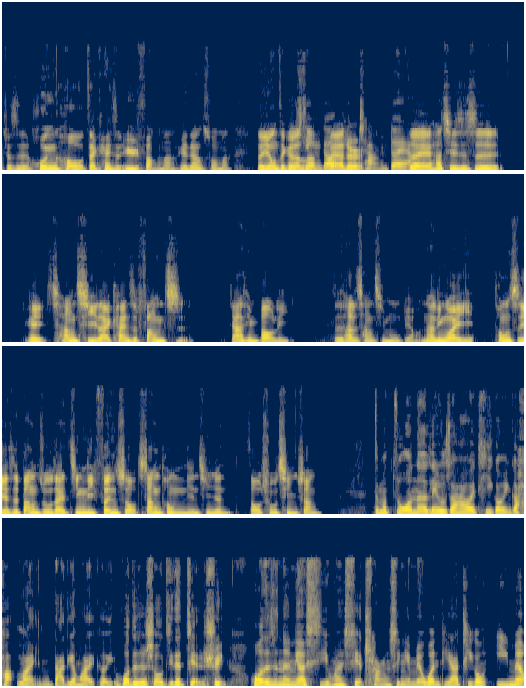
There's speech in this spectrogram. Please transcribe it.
就是婚后再开始预防嘛，可以这样说吗？所以用这个 Love Better，对啊，对，它其实是。可以长期来看是防止家庭暴力，这是他的长期目标。那另外一，同时也是帮助在经历分手伤痛的年轻人走出情伤。怎么做呢？例如说，他会提供一个 hotline，你打电话也可以，或者是手机的简讯，或者是呢，你要喜欢写长信也没有问题。要提供 email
